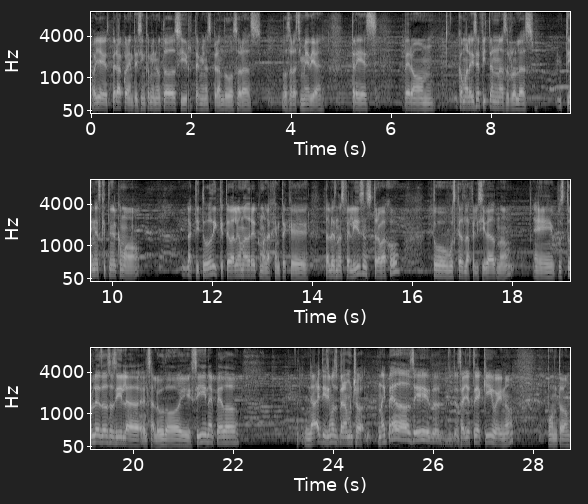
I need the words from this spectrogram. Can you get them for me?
oye, espera 45 minutos y terminas esperando dos horas dos horas y media, tres. Pero mm, como le dice Fito en unas rolas, tienes que tener como la actitud y que te valga madre como la gente que tal vez no es feliz en su trabajo, tú buscas la felicidad, ¿no? Eh, pues tú les das así el saludo y sí, no hay pedo. Ay, te hicimos esperar mucho. No hay pedo, sí. O sea, yo estoy aquí, güey, ¿no? Punto.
